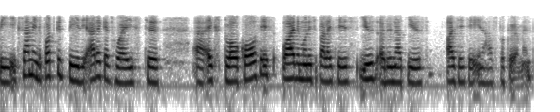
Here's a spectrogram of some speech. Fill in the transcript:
we examined what could be the adequate ways to uh, explore causes why the municipalities use or do not use ICT in-house procurement.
